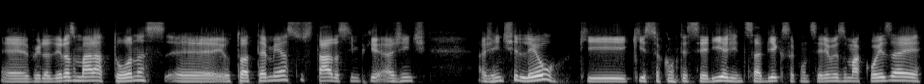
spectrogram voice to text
é, verdadeiras maratonas. É, eu tô até meio assustado, assim, porque a gente, a gente leu que, que isso aconteceria, a gente sabia que isso aconteceria, mas uma coisa é,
